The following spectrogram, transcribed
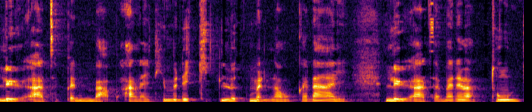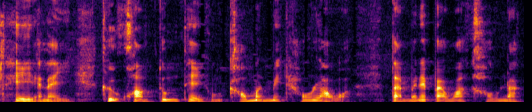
หรืออาจจะเป็นแบบอะไรที่ไม่ได้คิดลึกเหมือนเราก็ได้ หรืออาจจะไม่ได้แบบทุ่มเทอะไร คือความทุ่มเทของเขามันไม่เท่าเราอะแต่ไม่ได้แปลว่าเขารัก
